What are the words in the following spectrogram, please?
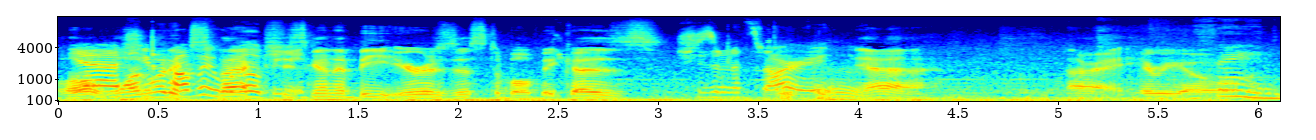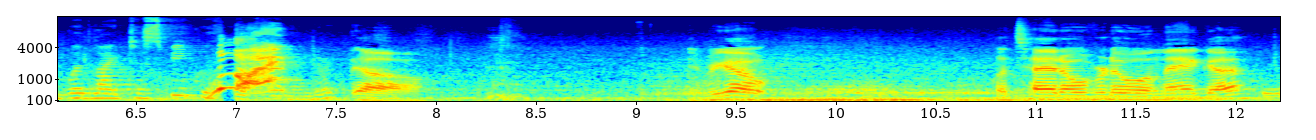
well, Yeah, one she would probably expect will be. she's going to be irresistible because, She's an Asari. Mm-hmm. yeah. All right, here we go. Thane would like to speak with What? you, Commander. Oh. Here we go. Let's head over to Omega, the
